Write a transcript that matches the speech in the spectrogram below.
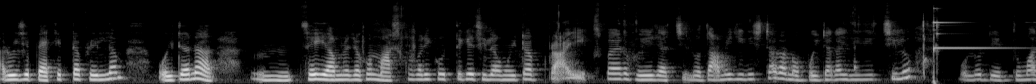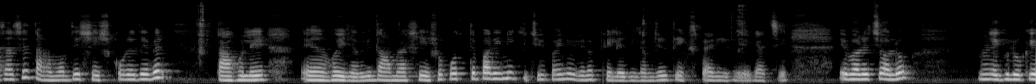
আর ওই যে প্যাকেটটা ফেললাম, ওইটা না সেই আমরা যখন মাসকাবারি করতে গেছিলাম, ওইটা প্রায় এক্সপায়ার হয়ে যাচ্ছিল। দামি জিনিসটা ওরা নব্বই টাকায় দিয়ে দিচ্ছিল। বলল, দেড় দু মাস আছে, তার মধ্যে শেষ করে দেবেন তাহলে হয়ে যাবে। কিন্তু আমরা শেষও করতে পারিনি, কিছুই পাইনি, ওই জন্য ফেলে দিলাম, যেহেতু এক্সপায়ারি হয়ে গেছে। এবারে চলো এগুলোকে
